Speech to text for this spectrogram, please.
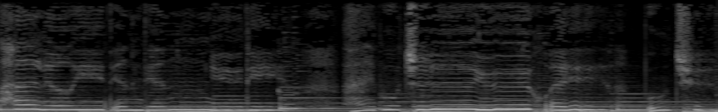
还留一点点余地，还不至于回不去。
